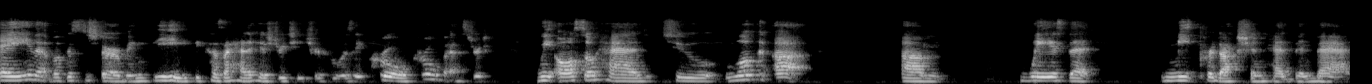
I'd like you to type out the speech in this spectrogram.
A, that book is disturbing. B, because I had a history teacher who was a cruel, cruel bastard we also had to look up um, ways that meat production had been bad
